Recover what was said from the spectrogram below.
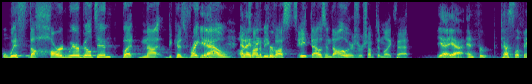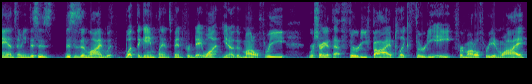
with the hardware built in, but not because right yeah. now and autonomy for, costs eight thousand dollars or something like that. Yeah, yeah. And for Tesla fans, I mean, this is this is in line with what the game plan's been from day one. You know, the Model 3 we're starting at that 35 to like 38 for Model 3 and Y,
